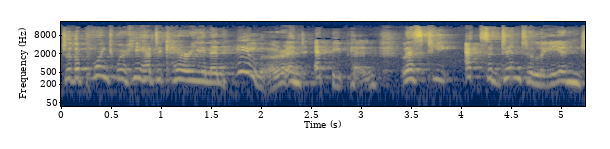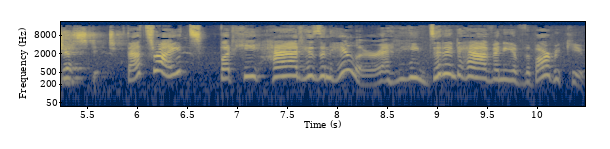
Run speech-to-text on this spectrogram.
To the point where he had to carry an inhaler and EpiPen lest he accidentally ingest it. That's right. But he had his inhaler and he didn't have any of the barbecue.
